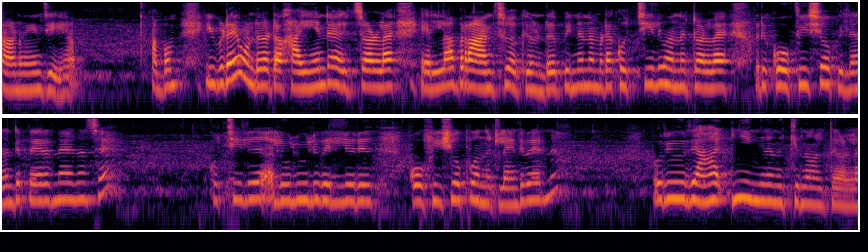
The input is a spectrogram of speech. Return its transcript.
കാണുകയും ചെയ്യാം. അപ്പം ഇവിടെ ഉണ്ട് കേട്ടോ ഹൈ എൻഡ് ആയിട്ടുള്ള എല്ലാ ബ്രാൻഡ്സും ഒക്കെ ഉണ്ട്. പിന്നെ നമ്മുടെ കൊച്ചിയിൽ വന്നിട്ടുള്ള ഒരു കോഫി ഷോപ്പില്ല അതിന്റെ പേരെന്നാന്ന് വെച്ചാൽ കൊച്ചിയിൽ ലുലുവിൽ വലിയൊരു കോഫി ഷോപ്പ് വന്നിട്ടില്ല? അതിന്റെ പേരെന്നാ? ഒരു രാജ്ഞി ഇങ്ങനെ നിൽക്കുന്ന പോലത്തെ ഉള്ള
